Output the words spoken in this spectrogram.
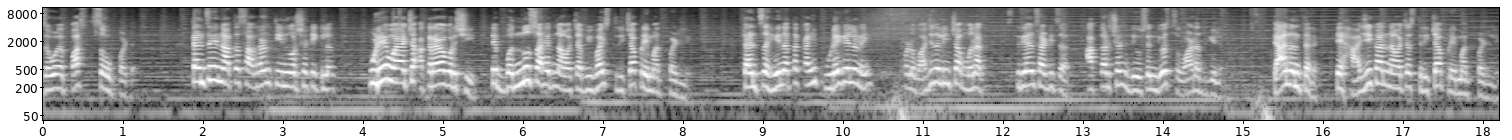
जवळपास चौपट. त्यांचं हे नातं साधारण तीन वर्ष टिकलं. पुढे वयाच्या अकराव्या वर्षी ते बन्नो साहेब नावाच्या विवाहित स्त्रीच्या प्रेमात पडले. त्यांचं हे नातं काही पुढे गेलं नाही पण वाजिद अलींच्या मनात स्त्रियांसाठीचं आकर्षण दिवसेंदिवस वाढत गेलं. त्यानंतर ते हाजी खान नावाच्या स्त्रीच्या प्रेमात पडले.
